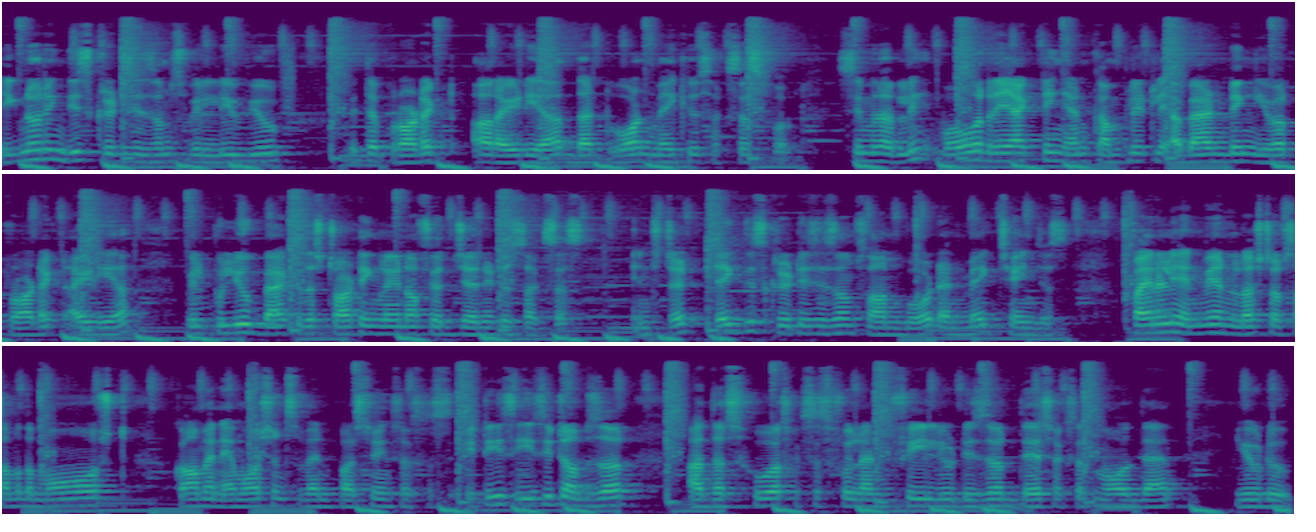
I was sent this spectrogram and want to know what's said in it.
Ignoring these criticisms will leave you with a product or idea that won't make you successful. Similarly, overreacting and completely abandoning your product idea will pull you back to the starting line of your journey to success. Instead, take these criticisms on board and make changes. Finally, envy and lust are some of the most common emotions when pursuing success. It is easy to observe others who are successful and feel you deserve their success more than you do.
